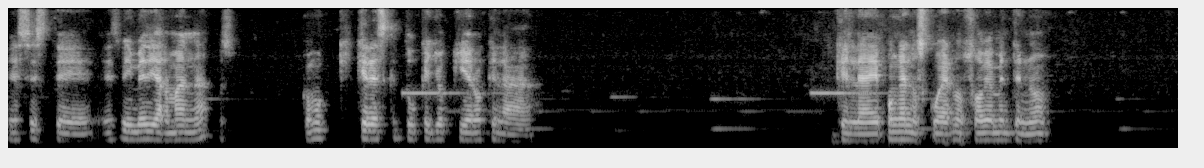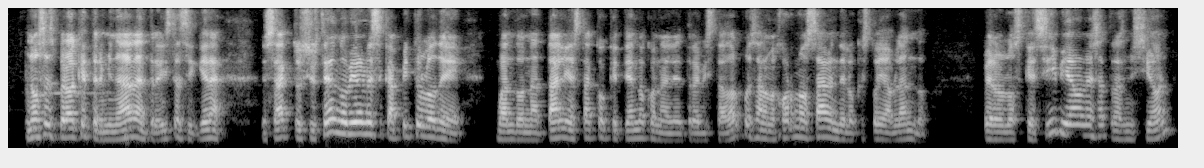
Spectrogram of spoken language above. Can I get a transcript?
es este, es mi media hermana, pues, ¿cómo crees que tú que yo quiero que la, que le pongan los cuernos? Obviamente no. No se esperó que terminara la entrevista siquiera. Exacto, si ustedes no vieron ese capítulo de cuando Natalia está coqueteando con el entrevistador, pues a lo mejor no saben de lo que estoy hablando. Pero los que sí vieron esa transmisión,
